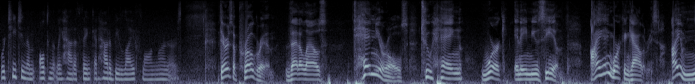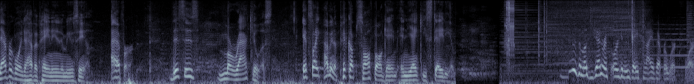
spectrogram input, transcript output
we're teaching them ultimately how to think and how to be lifelong learners. There's a program that allows 10 year olds to hang work in a museum. I hang work in galleries. I am never going to have a painting in a museum, ever. This is miraculous. It's like having a pickup softball game in Yankee Stadium. This is the most generous organization I have ever worked for.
